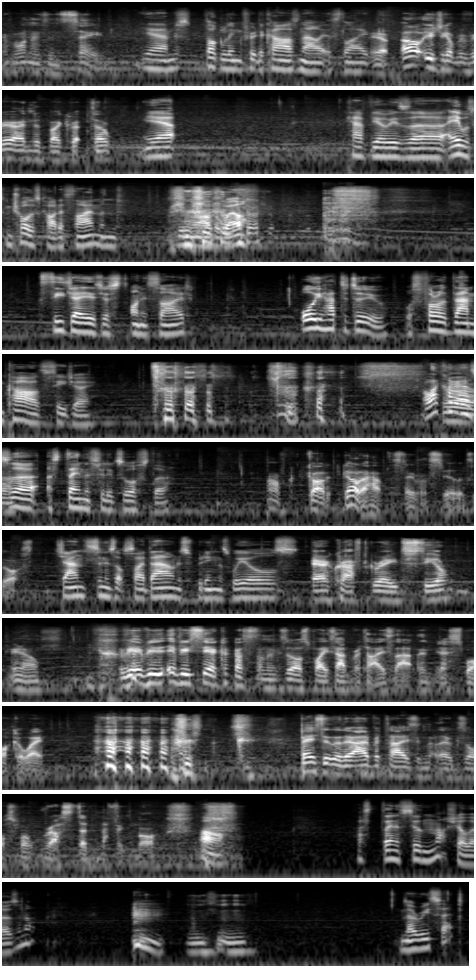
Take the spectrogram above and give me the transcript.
Everyone is insane. Yeah, I'm just toggling through the cars now. It's like, Yep. Oh, you just got me rear-ended by crypto. yeah. Cavio is uh, able to control his car this time and doing rather well. CJ is just on his side. All you had to do was follow the damn cars, CJ. I like how he has Uh. a stainless steel exhaust though. oh, got you gotta have the stainless steel exhaust. Jansen is upside down, is spinning his wheels. Aircraft grade steel. You know. if, you, if you if you see a custom exhaust place advertise that, then just walk away. Basically, they're advertising that their exhaust won't rust and nothing more. Oh. That's stainless steel in a nutshell though, isn't it? Mm-hmm. No reset?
